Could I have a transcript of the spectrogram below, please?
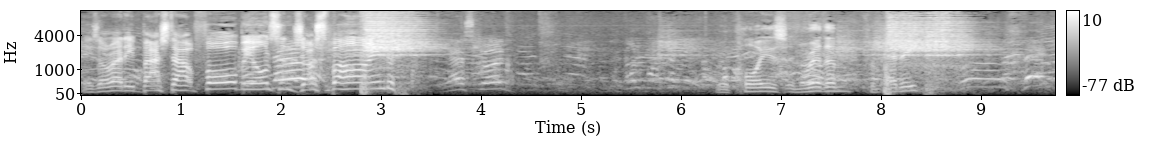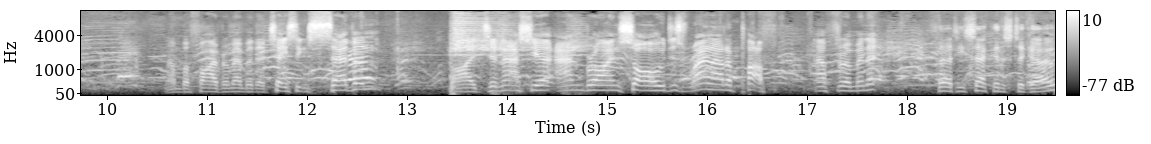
He's already bashed out four. Bjornsson just behind. Yes, good. Real poise and rhythm from Eddie. Number five, remember they're chasing seven by Janasia and Brian Shaw, who just ran out of puff after a minute. 30 seconds to go.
